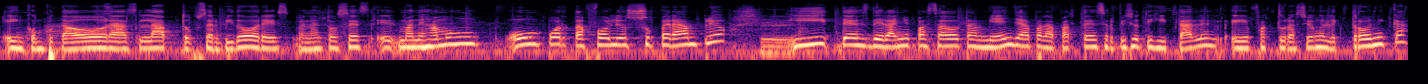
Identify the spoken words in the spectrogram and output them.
en computadoras, laptops, servidores, ¿verdad? Entonces eh, manejamos un, un portafolio súper amplio Sí. y desde el año pasado también ya para la parte de servicios digitales, eh, facturación electrónica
